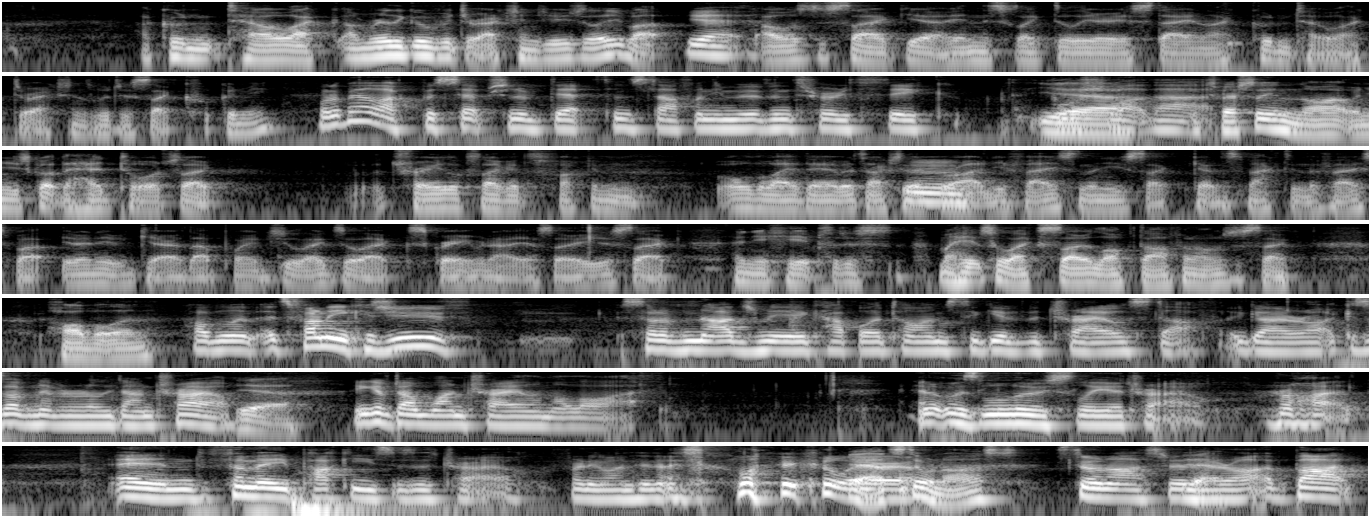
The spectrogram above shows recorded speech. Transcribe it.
I couldn't tell. Like I'm really good with directions usually, but Yeah. I was just like yeah in this like delirious state, and I couldn't tell like directions were just like cooking me. What about like perception of depth and stuff when you're moving through thick bush Yeah, like that? especially in the night when you just got the head torch. Like the tree looks like it's fucking all the way there, but it's actually like Mm. right in your face, and then you just like getting smacked in the face, but you don't even care at that point your legs are like screaming at you. So you just like and your hips are just my hips were like so locked up, and I was just like hobbling. Hobbling. It's funny because you've sort of nudged me a couple of times to give the trail stuff a go, right? Because I've never really done trail. Yeah, I think I've done one trail in my life, and it was loosely a trail, right? And for me, Puckeys is a trail. For anyone who knows the local yeah, area, it's still nice. Still nice through Yeah. there, right? But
